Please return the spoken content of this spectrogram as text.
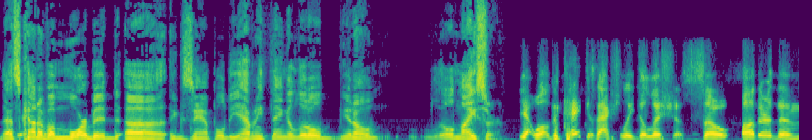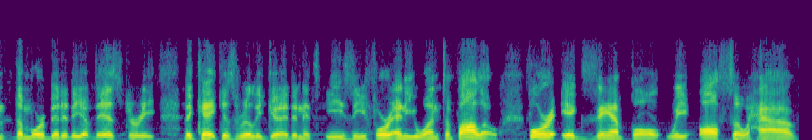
That's kind of a morbid uh, example. Do you have anything a little, you know, little nicer? Yeah, well, the cake is actually delicious. So, other than the morbidity of the history, the cake is really good and it's easy for anyone to follow. For example, we also have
